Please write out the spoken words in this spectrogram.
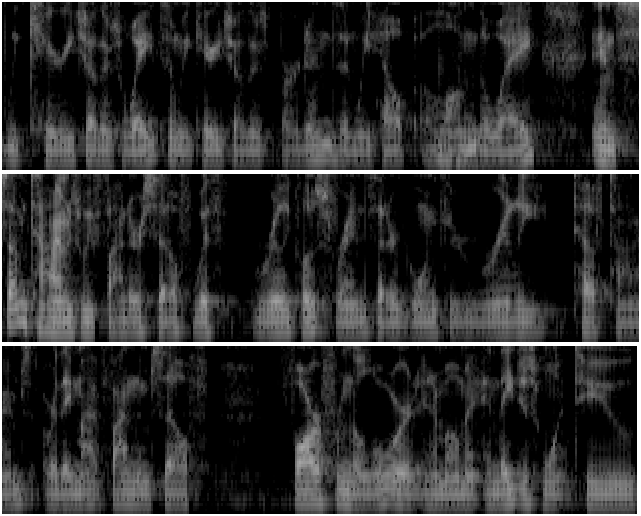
we carry each other's weights and we carry each other's burdens and we help along mm-hmm. the way. And sometimes we find ourselves with really close friends that are going through really tough times, or they might find themselves far from the Lord in a moment, and they just want to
